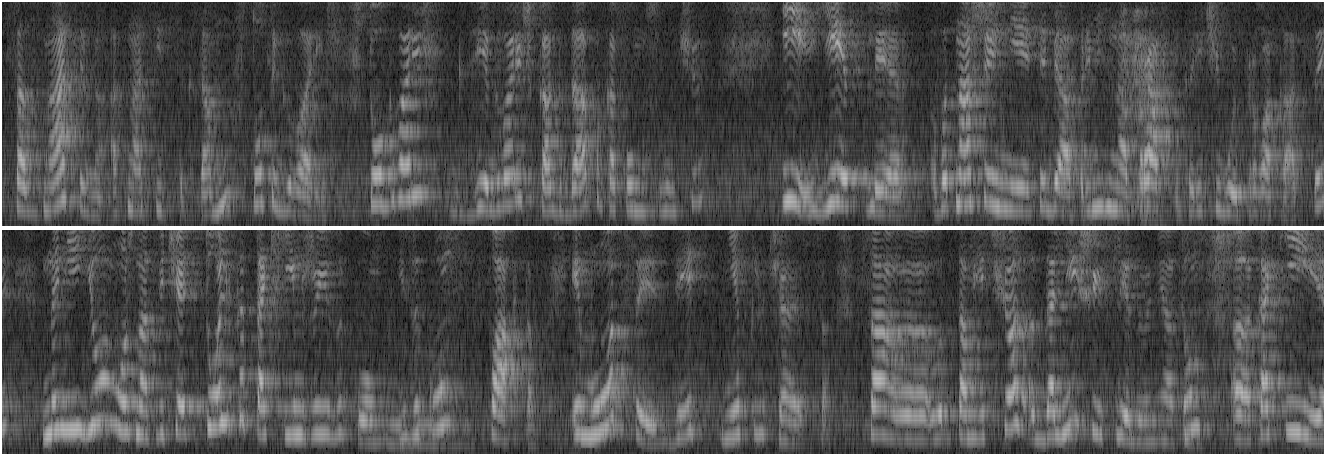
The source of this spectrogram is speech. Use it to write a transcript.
сознательно относиться к тому, что ты говоришь. Что говоришь, где говоришь, когда, по какому случаю. И если в отношении тебя применена практика речевой провокации, на нее можно отвечать только таким же языком, языком фактов. Эмоции здесь не включаются. Са- э, вот там есть еще дальнейшие исследования о том, э, какие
